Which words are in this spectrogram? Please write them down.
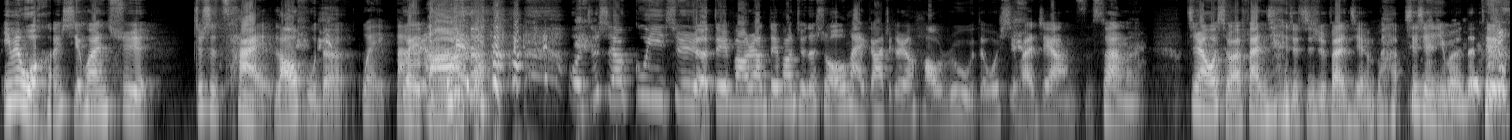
因为我很喜欢去。就是踩老虎的尾巴，尾巴，我就是要故意去惹对方，让对方觉得说，Oh my god，这个人好 rude，我喜欢这样子。算了，既然我喜欢犯贱，就继续犯贱吧。谢谢你们的 tip。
